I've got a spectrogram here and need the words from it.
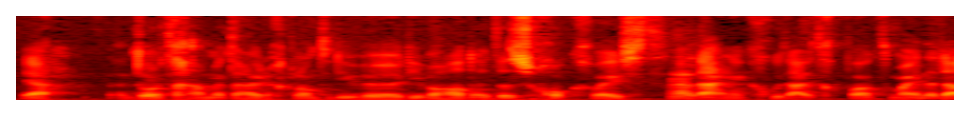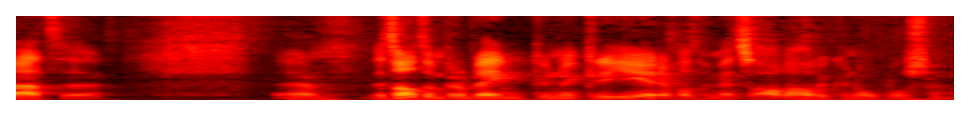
ja, door te gaan met de huidige klanten die we, die we hadden. Dat is een gok geweest. Uiteindelijk goed uitgepakt. Maar inderdaad, uh, um, het had een probleem kunnen creëren wat we met z'n allen hadden kunnen oplossen.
